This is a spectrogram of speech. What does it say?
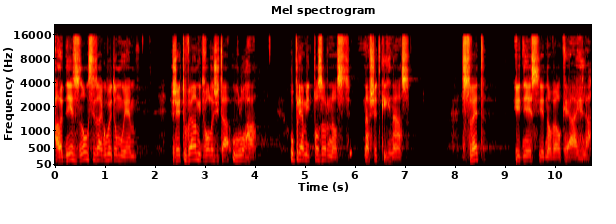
Ale dnes znovu si tak uvedomujem, že je tu veľmi dôležitá úloha upriamiť pozornosť na všetkých nás. Svet je dnes jedno veľké ajhľa.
